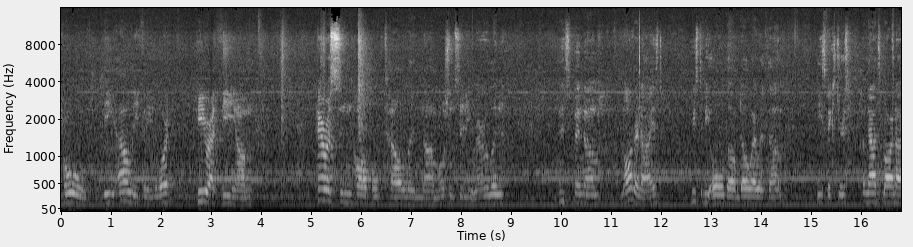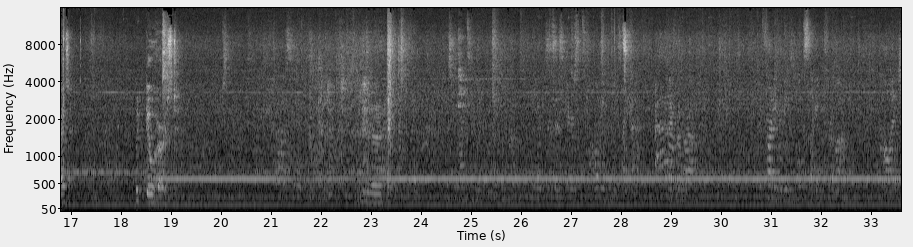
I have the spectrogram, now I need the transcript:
Elevator here at the um, Harrison Hall Hotel in uh, Ocean City, Maryland. It's been um, modernized. Used to be old um, Delaware with um, these fixtures, but now it's modernized with Dewhurst. And, uh, This reminds me of, you know, 'cause it says Harrison's Hall, it looks like a, like from a, of it looks like from a college.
